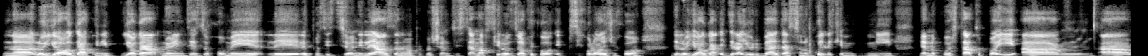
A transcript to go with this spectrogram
la, lo yoga, quindi yoga non inteso come le, le posizioni, le asana, ma proprio c'è un sistema filosofico e psicologico psicologico dello yoga e della Ayurveda sono quelle che mi, mi hanno portato poi a, a,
